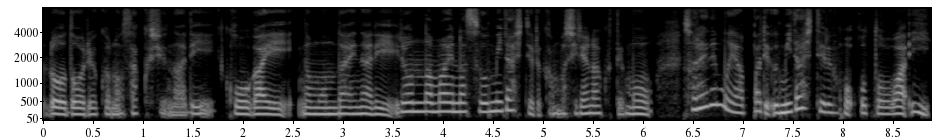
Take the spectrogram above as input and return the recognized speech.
労働力の搾取なり公害の問題なりいろんなマイナスを生み出してるかもしれなくてもそれでもやっぱり生み出してることはいいっ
